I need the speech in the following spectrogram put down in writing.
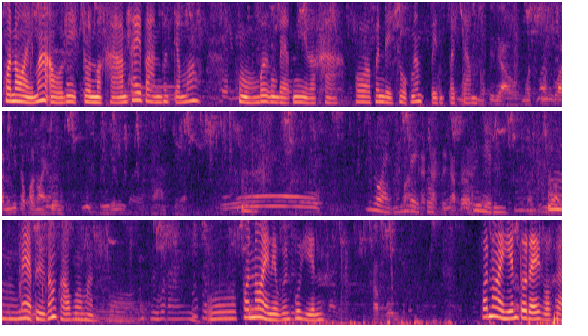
พอหน่อยมาเอาเลขต้นมะขามไทยบานเพิ่นจะมา หุ่มเบิ่งแบบนี้ละค่ะ เพราะว่าเพิ่นได้โชคน้ำเป็นประจำหมดที่แล้วหมดหมดวันนี้มีแต่พอหน่อยเบิ่งโอ้ลอยมันได้ตกที่เห็นอืมแม่ถือน้ำเขาบ่มันบ่มันคือว่าไรโอ้พ่อน้อยเนี่ยเป็นผู้เห็นครับผมพ่อน้อยเห็นตัวใดก็ค่ะ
